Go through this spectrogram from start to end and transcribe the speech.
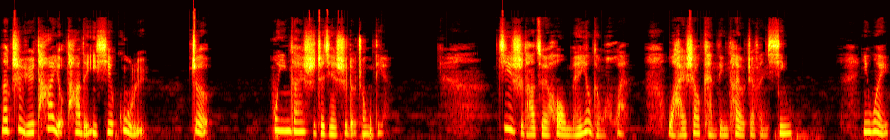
那至于他有他的一些顾虑，这不应该是这件事的重点。即使他最后没有跟我换，我还是要肯定他有这份心，因为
